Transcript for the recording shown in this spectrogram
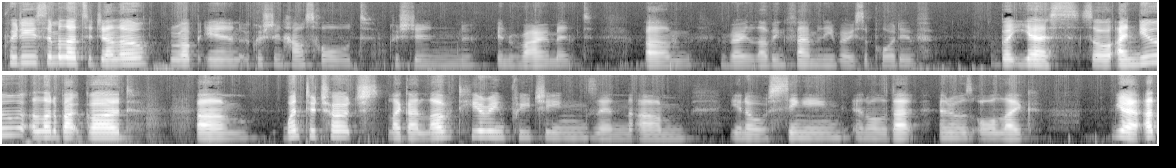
pretty similar to Jello, grew up in a Christian household, Christian environment, um, very loving family, very supportive. But yes, so I knew a lot about God. Um, went to church, like I loved hearing preachings and um, you know, singing and all of that. And it was all like, yeah, at,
